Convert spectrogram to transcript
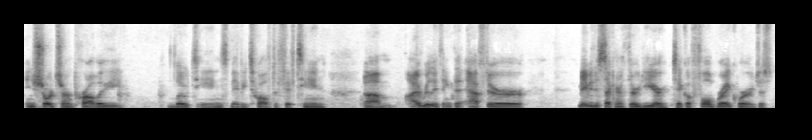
in short term, probably low teens, maybe 12 to 15. Um, I really think that after maybe the second or third year, take a full break where just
